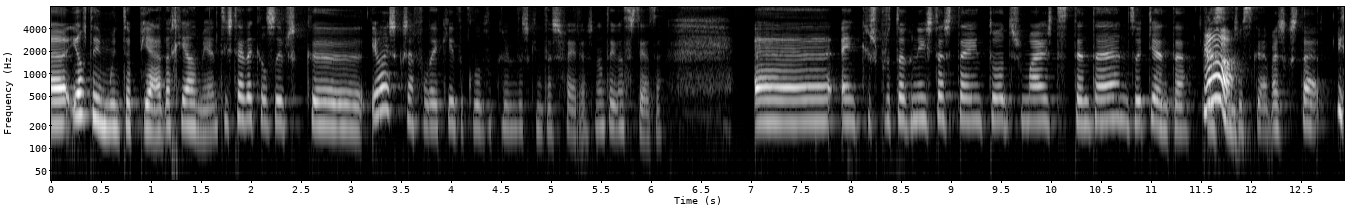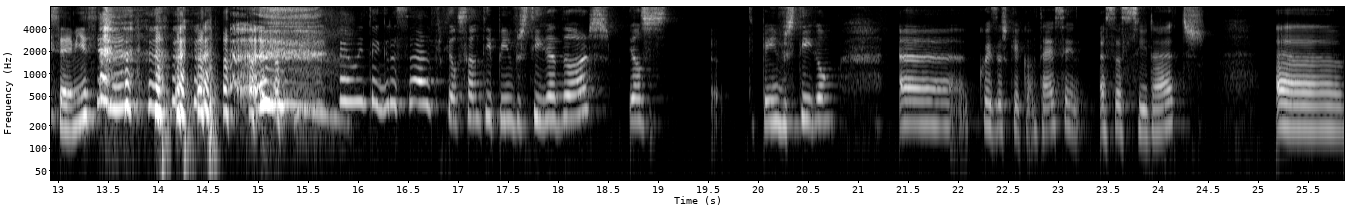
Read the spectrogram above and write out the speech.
Ah, ele tem muita piada, realmente. Isto é daqueles livros que. Eu acho que já falei aqui do Clube do Crime das Quintas-Feiras, não tenho a certeza. Ah, em que os protagonistas têm todos mais de 70 anos, 80. Por isso Ah. tu se calhar vais gostar. Isso é a minha cena. É muito engraçado, porque eles são tipo investigadores, eles tipo, investigam ah, coisas que acontecem, assassinatos, ah,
